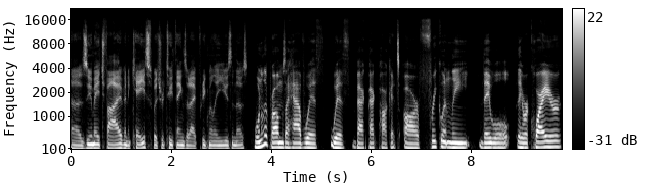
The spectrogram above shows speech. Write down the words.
uh, Zoom H5 in a case, which are two things that I frequently use in those. One of the problems I have with with backpack pockets are frequently they will they require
